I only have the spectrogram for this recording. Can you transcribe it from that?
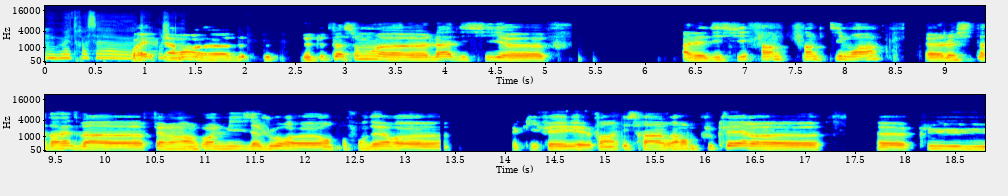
on mettra ça. euh, Ouais, clairement. euh, de, toute façon, euh, là, d'ici, euh, allez, d'ici un, un petit mois, euh, le site internet va faire encore une mise à jour euh, en profondeur euh, qui fait, enfin, il sera vraiment plus clair, euh, euh, plus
